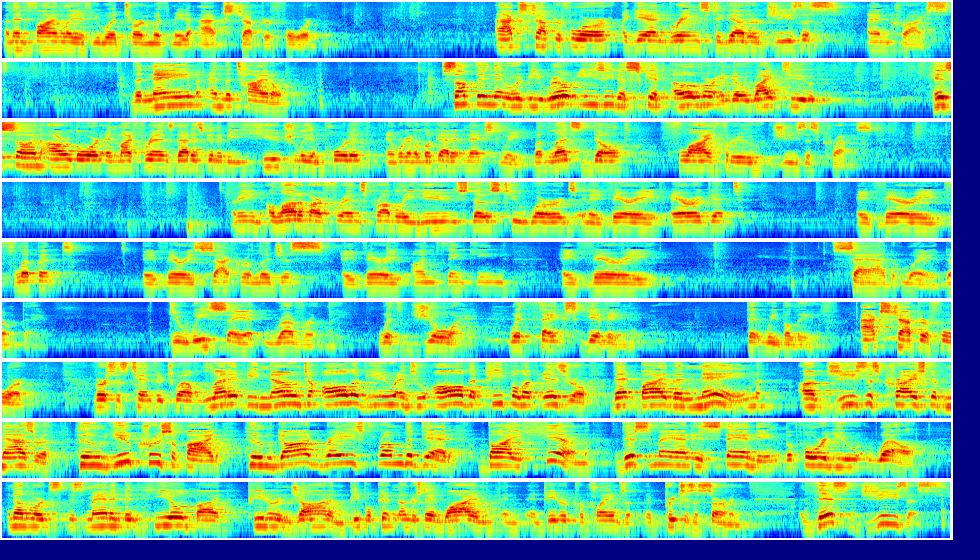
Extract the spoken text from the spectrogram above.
And then finally, if you would turn with me to Acts chapter 4. Acts chapter 4 again brings together Jesus and Christ the name and the title. Something that would be real easy to skip over and go right to his son, our Lord. And my friends, that is going to be hugely important, and we're going to look at it next week. But let's don't fly through Jesus Christ. I mean, a lot of our friends probably use those two words in a very arrogant, a very flippant, a very sacrilegious, a very unthinking, a very sad way, don't they? Do we say it reverently, with joy, with thanksgiving that we believe? Acts chapter 4 verses 10 through 12. Let it be known to all of you and to all the people of Israel that by the name of Jesus Christ of Nazareth, whom you crucified, whom God raised from the dead, by him this man is standing before you well. In other words, this man had been healed by Peter and John, and people couldn't understand why, and, and, and Peter proclaims, preaches a sermon. This Jesus,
